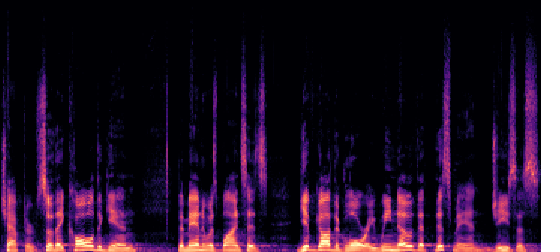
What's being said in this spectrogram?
Chapter. So they called again. The man who was blind says, "Give God the glory. We know that this man, Jesus,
